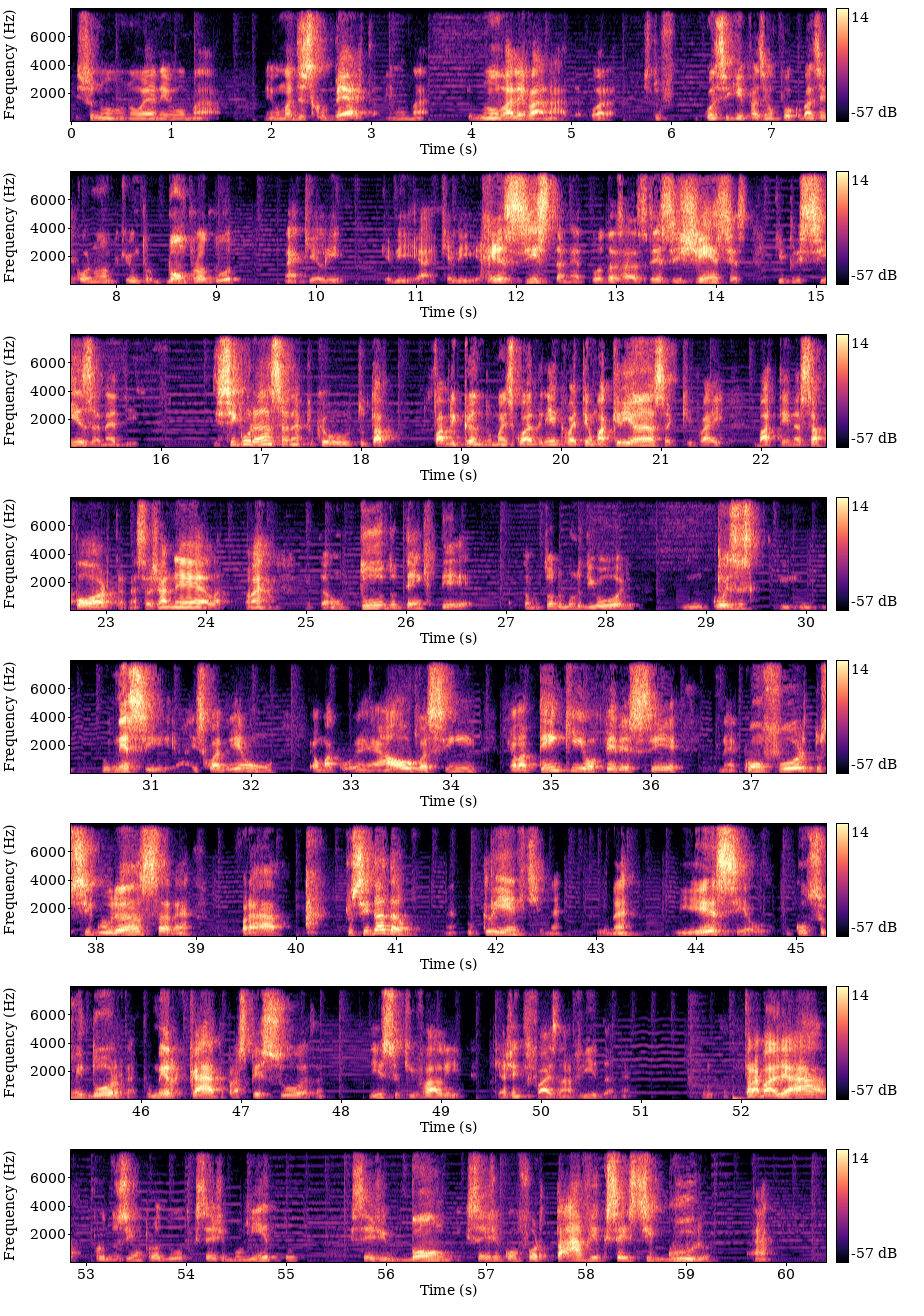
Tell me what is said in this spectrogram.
isso não, não é nenhuma, nenhuma descoberta, nenhuma, não vai levar a nada. Agora, se tu conseguir fazer um pouco mais econômico e um bom produto, né, que ele que ele, ah, que ele resista né, todas as exigências que precisa né, de, de segurança, né, porque tu está fabricando uma esquadria que vai ter uma criança que vai bater nessa porta, nessa janela, não é? Então, tudo tem que ter, estamos todo mundo de olho em coisas. Nesse, a esquadria é, um, é, uma, é algo assim que ela tem que oferecer né, conforto, segurança né, para o cidadão, né? para o cliente. Né? né? E esse é o, o consumidor, né? para o mercado, para as pessoas. Né? Isso que vale, que a gente faz na vida. Né? Trabalhar, produzir um produto que seja bonito, que seja bom, que seja confortável, que seja seguro. Né?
